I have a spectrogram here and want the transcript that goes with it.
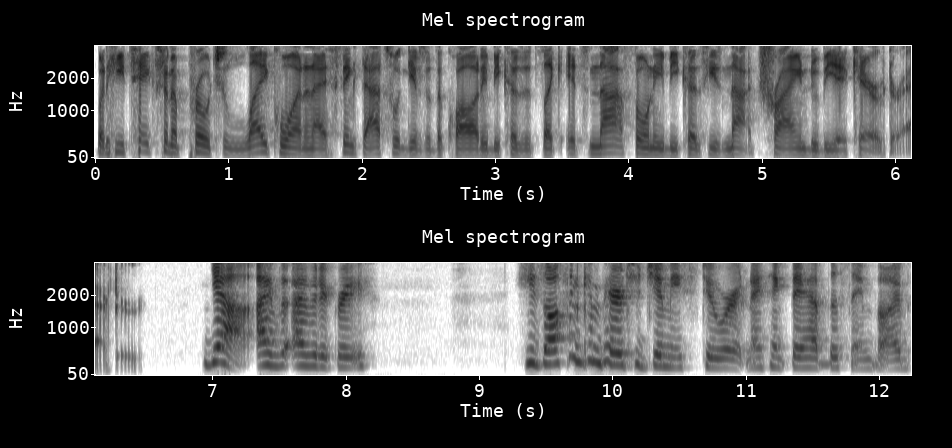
but he takes an approach like one. And I think that's what gives it the quality because it's like, it's not phony because he's not trying to be a character actor. Yeah, I, I would agree. He's often compared to Jimmy Stewart, and I think they have the same vibe.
